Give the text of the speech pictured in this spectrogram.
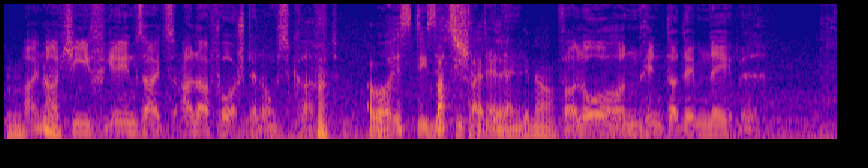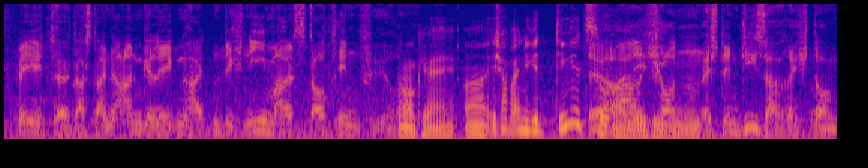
Mhm. Ein Archiv jenseits aller Vorstellungskraft. Aber Wo ist diese was Zitadelle? Denn genau? Verloren hinter dem Nebel. Bete, dass deine Angelegenheiten dich niemals dorthin führen. Okay. Äh, ich habe einige Dinge zu Der erledigen. Archon ist in dieser Richtung,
